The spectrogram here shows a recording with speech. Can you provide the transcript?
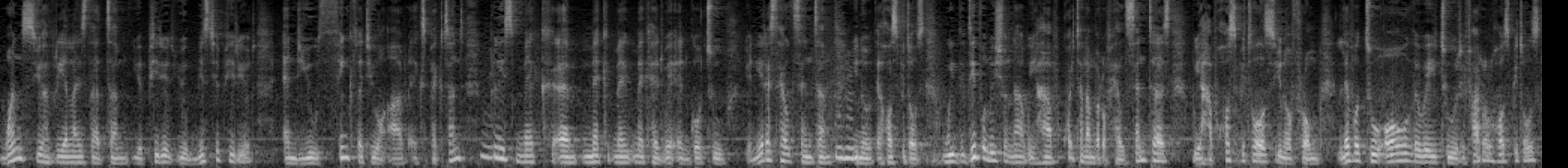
once you have realized that um, your period, you missed your period, and you think that you are expectant, mm. please make, um, make, make, make headway and go to your nearest health center, mm-hmm. you know, the hospitals. With the devolution now, we have quite a number of health centers. We have hospitals, you know, from level two all the way to referral hospitals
